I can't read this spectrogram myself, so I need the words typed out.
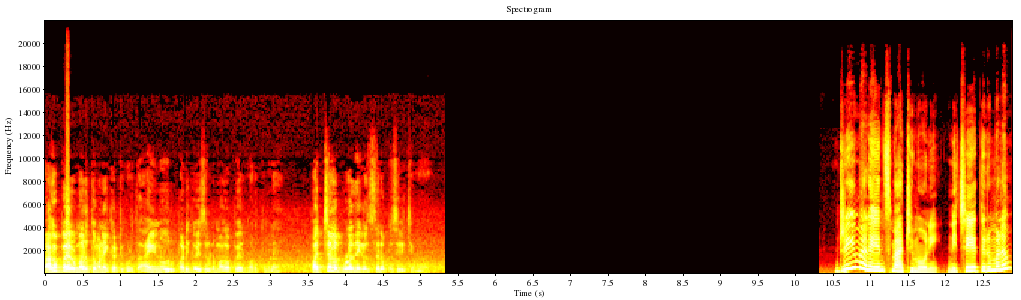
மகப்பேறு மருத்துவமனை கட்டி கொடுத்தோம் ஐநூறு படுக்கை வயசுல மகப்பேறு மருத்துவமனை பச்சில குழந்தைகள் சிறப்பு சிகிச்சை மையம். ட்ரீம் அலையன்ஸ் மேட்ரிமோனி நிச்சய திருமணம்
